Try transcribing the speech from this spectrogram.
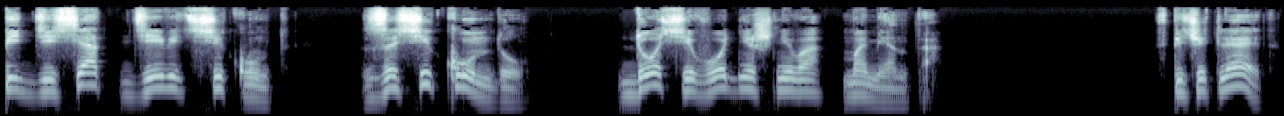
59 секунд за секунду до сегодняшнего момента. Впечатляет?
